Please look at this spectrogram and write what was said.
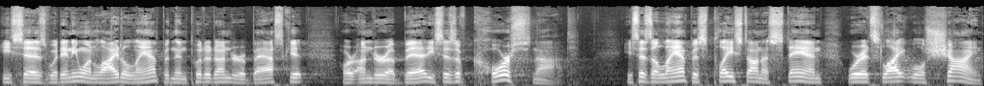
he says, Would anyone light a lamp and then put it under a basket or under a bed? He says, Of course not. He says, A lamp is placed on a stand where its light will shine.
